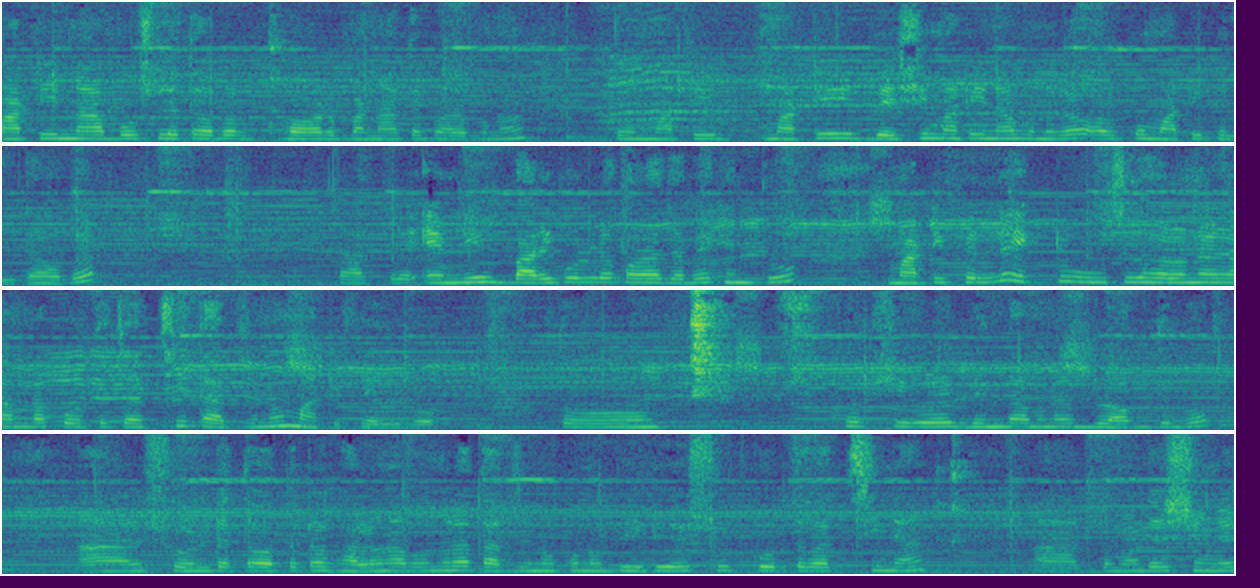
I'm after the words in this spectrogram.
মাটি না বসলে তো আবার ঘর বানাতে পারব না। তো মাটি মাটি, বেশি মাটি না বন্ধুরা, অল্প মাটি ফেলতে হবে। তারপরে এমনি বাড়ি করলে করা যাবে, কিন্তু মাটি ফেললে একটু উঁচু ধরনের আমরা করতে চাচ্ছি, তার জন্য মাটি ফেলব। তো খুব শীঘ্রই বৃন্দাবনের ব্লগ দেবো। আর শরীরটা তো অতটা ভালো না বন্ধুরা, তার জন্য কোনো ভিডিও শ্যুট করতে পারছি না। আর তোমাদের সঙ্গে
